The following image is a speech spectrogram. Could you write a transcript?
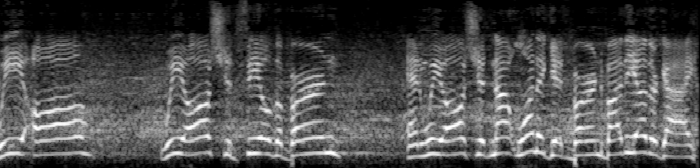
we all, we all should feel the burn and we all should not want to get burned by the other guy.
